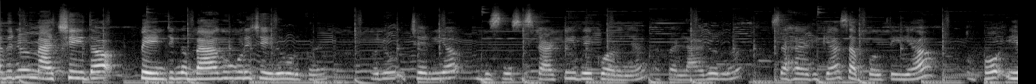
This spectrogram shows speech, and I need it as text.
അതിന് മാച്ച് ചെയ്ത പെയിന്റിങ് ബാഗും കൂടി ചെയ്ത് കൊടുക്കണം. ഒരു ചെറിയ ബിസിനസ് സ്റ്റാർട്ട് ചെയ്തേക്കുവാണ് ഞാൻ. അപ്പോൾ എല്ലാവരും ഒന്ന് സഹകരിക്കുക സപ്പോർട്ട് ചെയ്യുക. അപ്പോൾ ഈ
